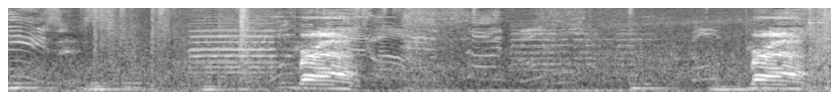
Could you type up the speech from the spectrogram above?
Jesus. Bruh. Bruh.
